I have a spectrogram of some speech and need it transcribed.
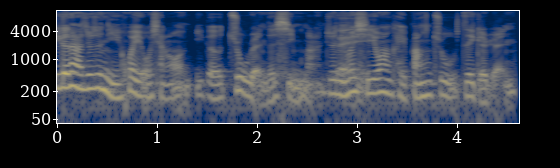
一个当然就是你会有想要一个助人的心嘛，就你会希望可以帮助这个人。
